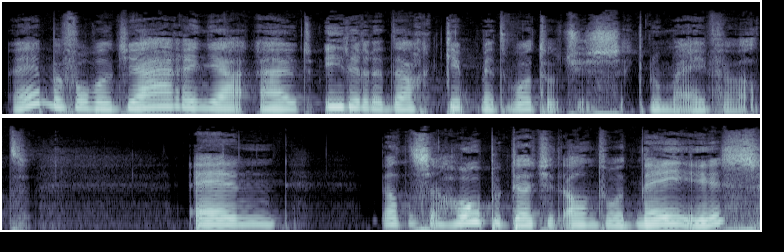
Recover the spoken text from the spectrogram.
Hè? Bijvoorbeeld jaar in jaar uit, iedere dag kip met worteltjes. Ik noem maar even wat. En dan hoop ik dat je het antwoord nee is.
